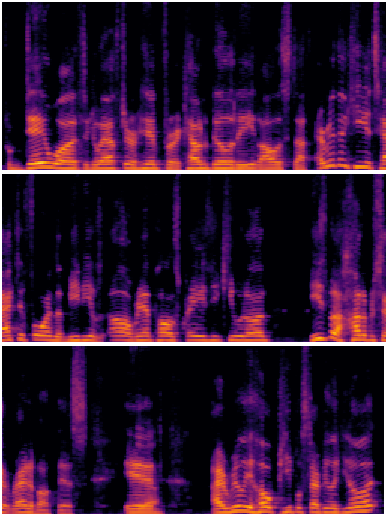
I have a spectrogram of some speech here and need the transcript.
from day one to go after him for accountability and all this stuff. Everything he attacked it for in the media was, oh, Rand Paul's crazy, QAnon. He's been 100% right about this. And yeah. I really hope people start being like, you know what?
